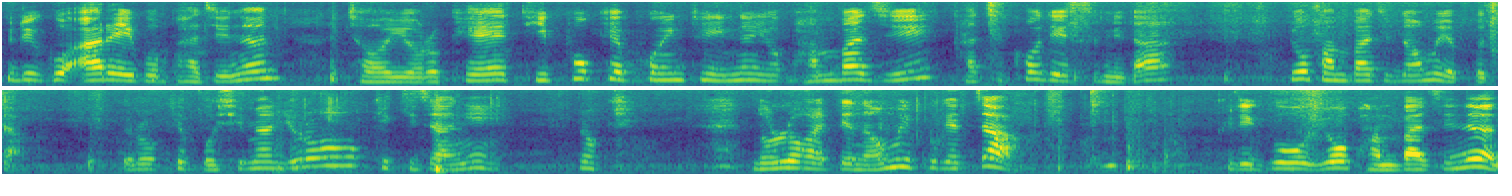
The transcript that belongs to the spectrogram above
그리고 아래 입은 바지는 저희 이렇게 디포켓 포인트 있는 요 반바지 같이 코디했습니다. 요 반바지 너무 예쁘죠? 이렇게 보시면 이렇게 기장이 이렇게 놀러 갈 때 너무 이쁘겠죠? 그리고 요 반바지는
